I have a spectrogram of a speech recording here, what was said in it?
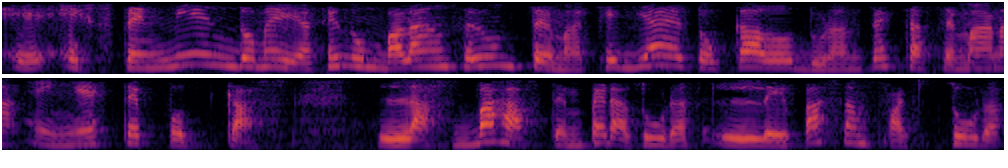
eh, extendiéndome y haciendo un balance de un tema que ya he tocado durante esta semana en este podcast. Las bajas temperaturas le pasan factura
